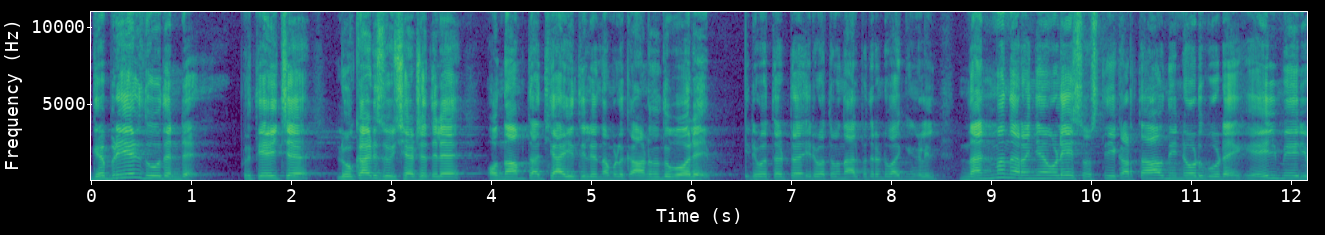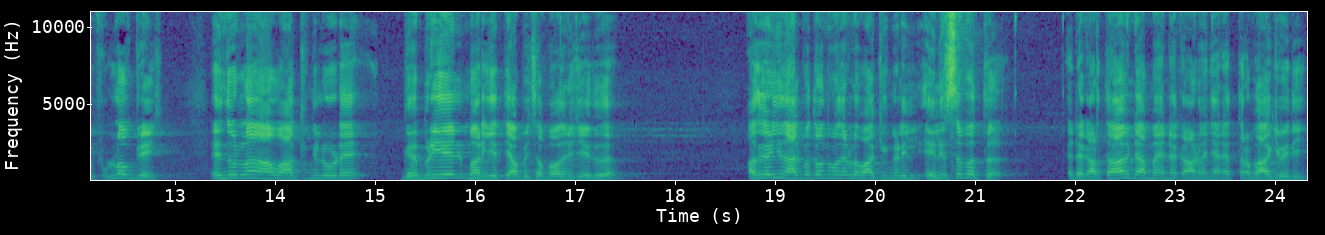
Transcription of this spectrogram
ഗബ്രിയേൽ ദൂതന്റെ പ്രത്യേകിച്ച് ലൂക്കാട് സുവിശേഷത്തിലെ ഒന്നാമത്തെ അധ്യായത്തിൽ നമ്മൾ കാണുന്നത് പോലെ ഇരുപത്തെട്ട് ഇരുപത്തൊന്ന് നാൽപ്പത്തിരണ്ട് വാക്യങ്ങളിൽ നന്മ നിറഞ്ഞവളെ സ്വസ്തി കർത്താവ് നിന്നോടുകൂടെ hail Mary full of grace എന്നുള്ള ആ വാക്യങ്ങളിലൂടെ ഗബ്രിയേൽ മറിയത്തെ അഭിസംബോധന ചെയ്തത്. അത് കഴിഞ്ഞ് നാൽപ്പത്തൊന്ന് മുതലുള്ള വാക്യങ്ങളിൽ എലിസബത്ത് എന്റെ കർത്താവിന്റെ അമ്മ എന്നെ കാണുവാൻ ഞാൻ എത്ര ഭാഗ്യവതി.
